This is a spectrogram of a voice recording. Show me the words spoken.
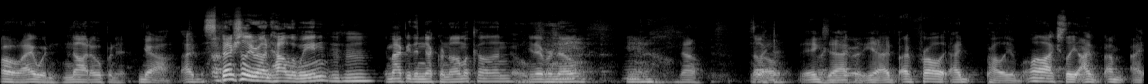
Oh, I would not open it. Yeah, I'd Especially around Halloween. Mm-hmm. It might be the Necronomicon. You never know. No. So, gonna- exactly. Yeah, I'd, I'd probably, I'd probably have. Well, actually, I, I'm. I,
